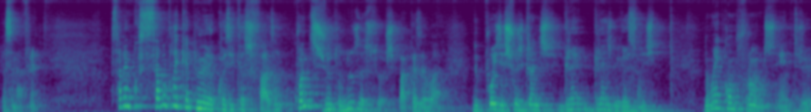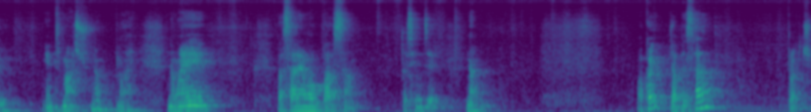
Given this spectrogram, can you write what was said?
passando à frente. Sabem, sabem qual é, é a primeira coisa que eles fazem quando se juntam nos Açores para acasalar, depois das suas grandes, grandes migrações? Não é confrontos entre, entre machos, não, não é. Não é passarem logo para a ação, por assim dizer. Não. Ok? Já pensaram? Prontos.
